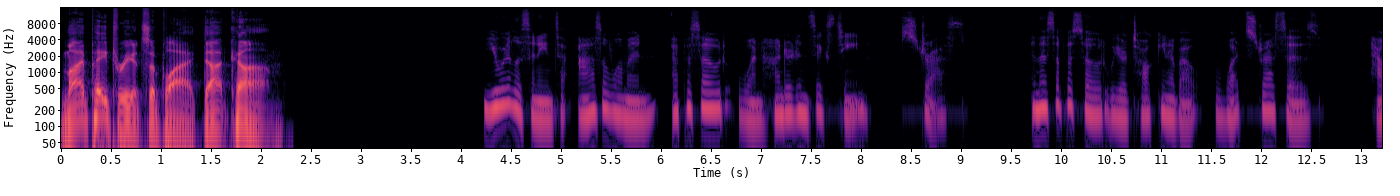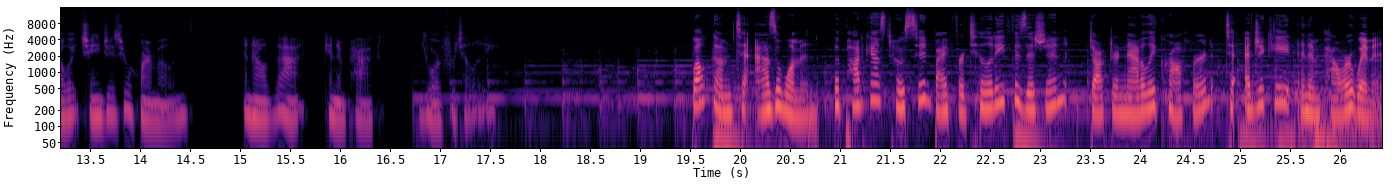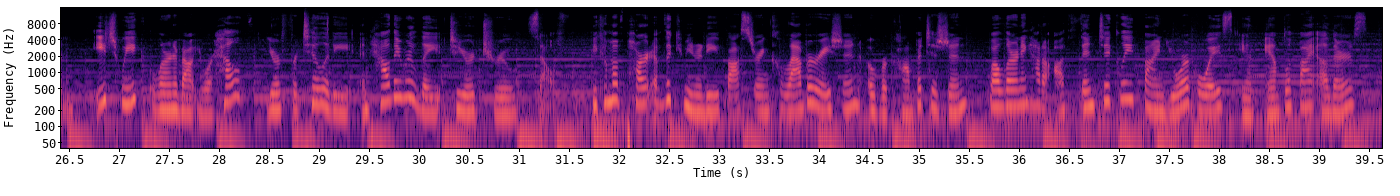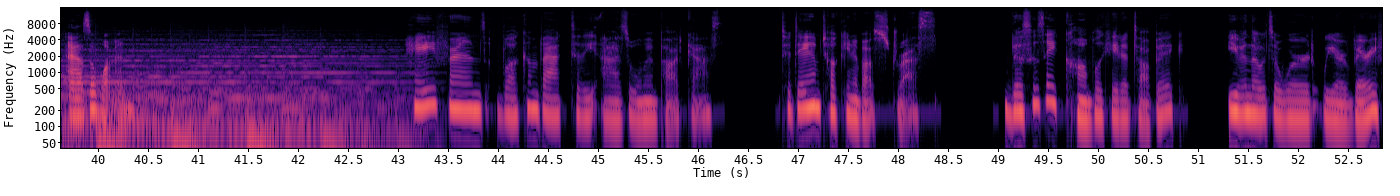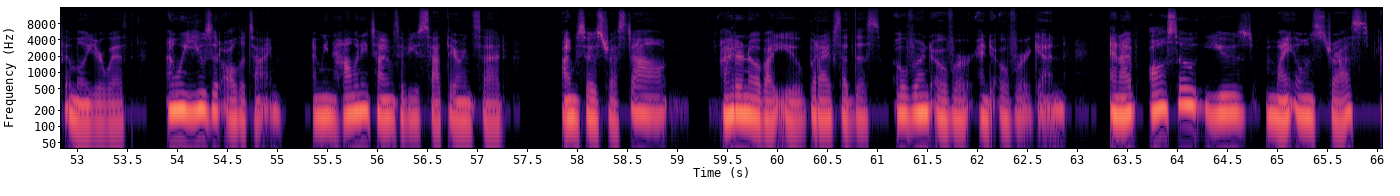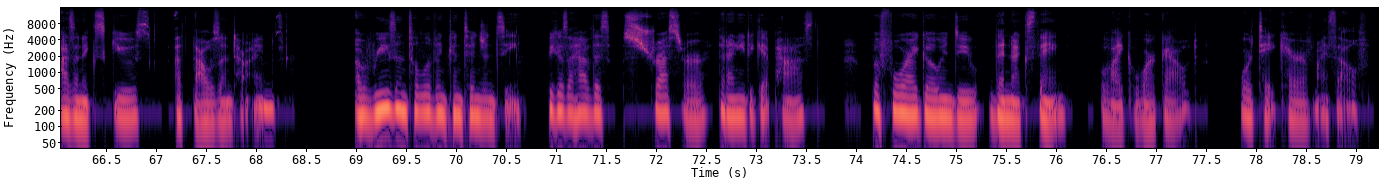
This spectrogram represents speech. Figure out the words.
mypatriotsupply.com. You are listening to As a Woman, episode 116 Stress. In this episode, we are talking about what stress is, how it changes your hormones, and how that can impact your fertility. Welcome to As a Woman, the podcast hosted by fertility physician Dr. Natalie Crawford to educate and empower women. Each week, learn about your health, your fertility, and how they relate to your true self. Become a part of the community fostering collaboration over competition while learning how to authentically find your voice and amplify others as a woman. Hey, friends, welcome back to the As a Woman podcast. Today I'm talking about stress. This is a complicated topic, even though it's a word we are very familiar with and we use it all the time. I mean, how many times have you sat there and said, I'm so stressed out? I don't know about you, but I've said this over and over and over again. And I've also used my own stress as an excuse a thousand times, a reason to live in contingency because I have this stressor that I need to get past before I go and do the next thing, like a workout or take care of myself.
